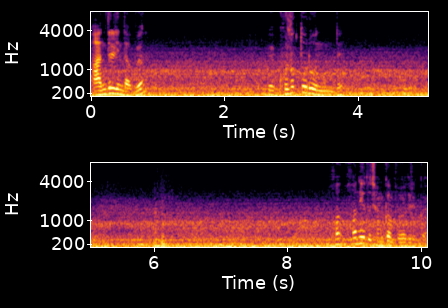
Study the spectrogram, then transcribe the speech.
안 들린다고요? 왜 고속도로 오는데? 헌, 허니도 잠깐 보여드릴까요?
